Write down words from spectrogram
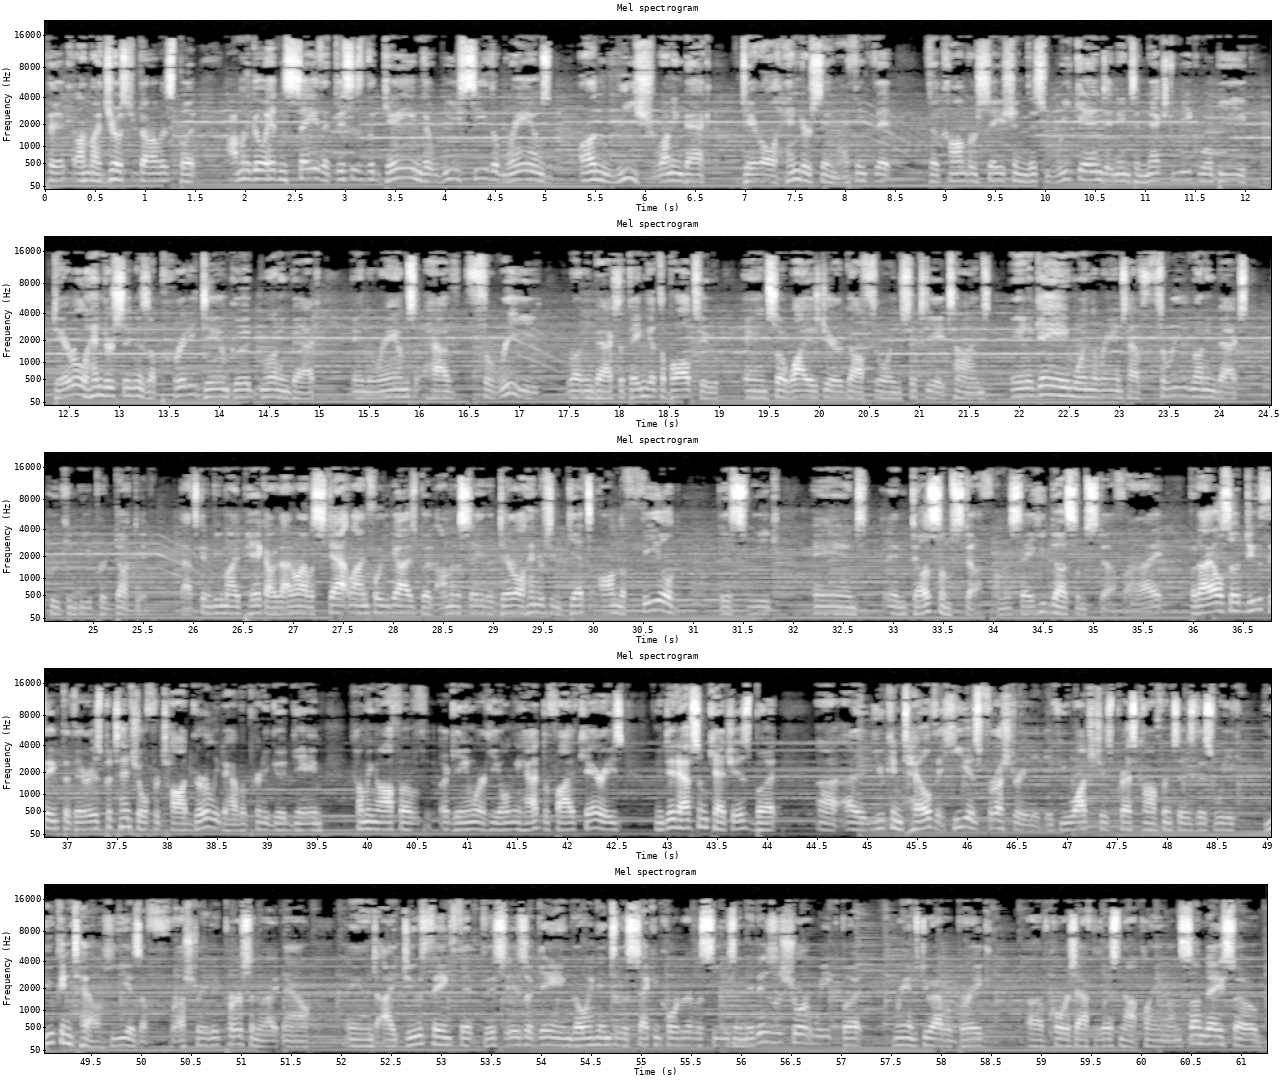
pick on my Joe Stradamus, but I'm going to go ahead and say that this is the game that we see the Rams unleash running back Darrell Henderson. I think that the conversation this weekend and into next week will be Darrell Henderson is a pretty damn good running back, and the Rams have three running backs that they can get the ball to. And so, why is Jared Goff throwing 68 times in a game when the Rams have three running backs who can be productive? That's going to be my pick. I don't have a stat line for you guys, but I'm going to say that Darrell Henderson gets on the field this week and and does some stuff. I'm to say he does some stuff, all right? But I also do think that there is potential for Todd Gurley to have a pretty good game coming off of a game where he only had the 5 carries. He did have some catches, but uh, you can tell that he is frustrated. If you watched his press conferences this week, you can tell he is a frustrated person right now. And I do think that this is a game going into the second quarter of the season. It is a short week, but Rams do have a break, uh, of course, after this, not playing on Sunday. So,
